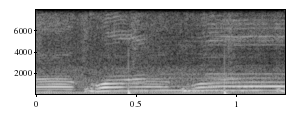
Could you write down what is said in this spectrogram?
打光光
